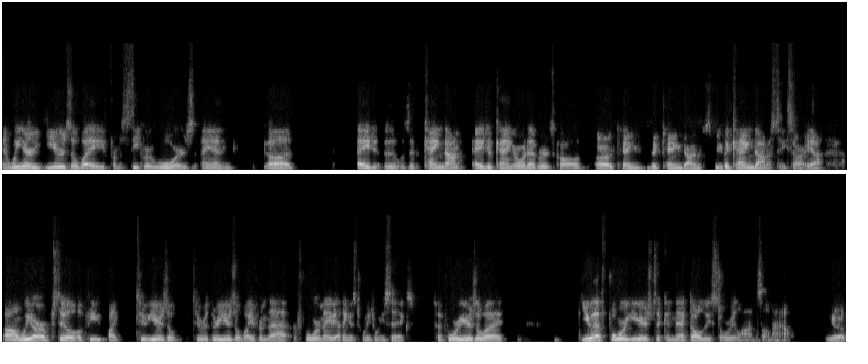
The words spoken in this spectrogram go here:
and we are years away from Secret Wars and uh, Age uh, was it Kang Don Age of Kang or whatever it's called, uh, Kang, the Kang Dynasty. the Kang Dynasty. Sorry, yeah. Um, we are still a few like two years, two or three years away from that, or four maybe. I think it's 2026, so four years away. You have four years to connect all these storylines somehow. Yep.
